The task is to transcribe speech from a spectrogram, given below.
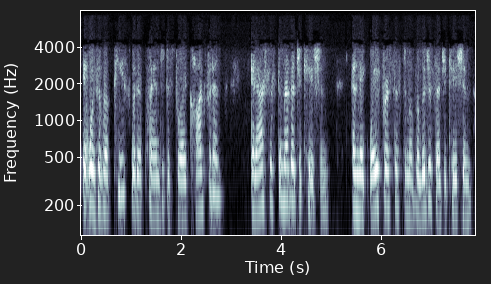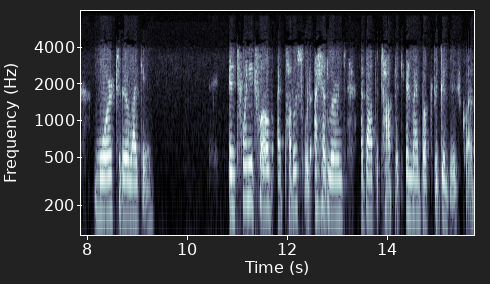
It was of a piece with their plan to destroy confidence in our system of education and make way for a system of religious education more to their liking. In 2012, I published what I had learned about the topic in my book, The Good News Club.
